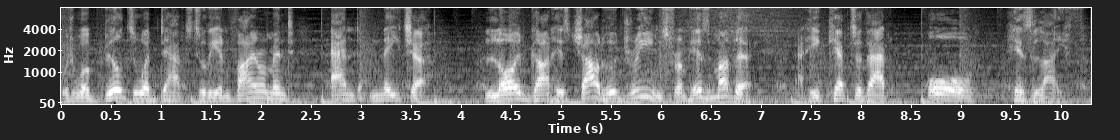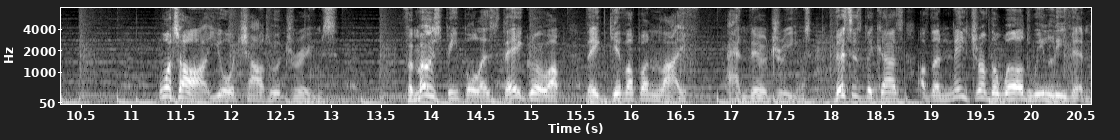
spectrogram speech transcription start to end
which were built to adapt to the environment and nature. Lloyd got his childhood dreams from his mother and he kept to that all his life. What are your childhood dreams? For most people, as they grow up, they give up on life and their dreams. This is because of the nature of the world we live in.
